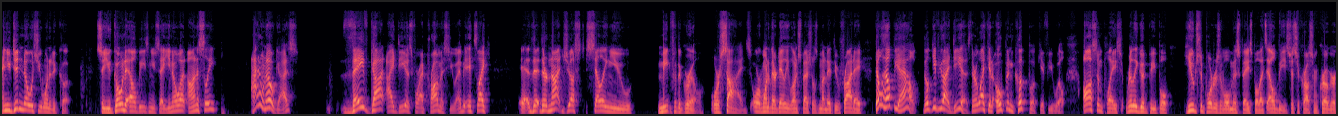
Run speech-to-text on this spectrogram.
and you didn't know what you wanted to cook. So you go into LB's and you say, you know what? Honestly, I don't know, guys. They've got ideas for, I promise you. I mean, it's like eh, they're not just selling you meat for the grill or sides or one of their daily lunch specials Monday through Friday. They'll help you out. They'll give you ideas. They're like an open cookbook, if you will. Awesome place, really good people, huge supporters of Ole Miss baseball. That's LB's just across from Kroger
